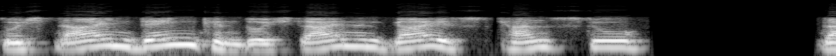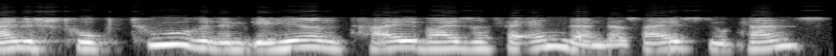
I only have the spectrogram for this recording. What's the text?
durch dein Denken, durch deinen Geist kannst du deine Strukturen im Gehirn teilweise verändern. Das heißt, du kannst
